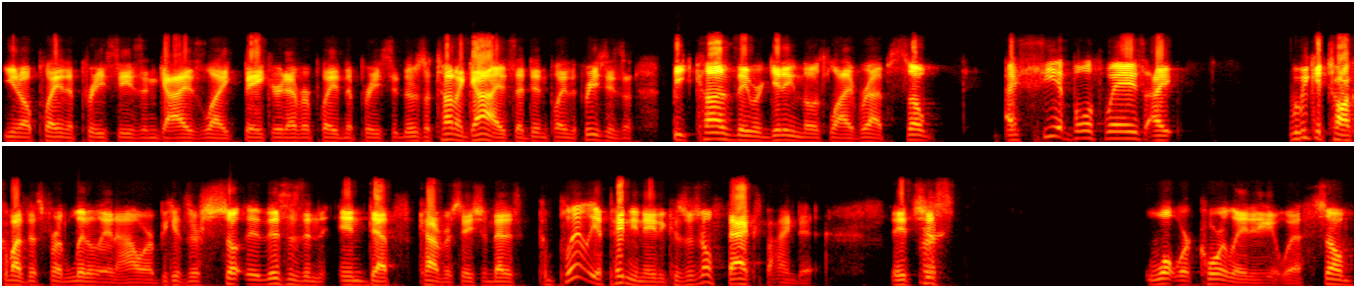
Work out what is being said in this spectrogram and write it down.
you know, play in the preseason. Guys like Baker never played in the preseason. There's a ton of guys that didn't play in the preseason because they were getting those live reps. So I see it both ways. I we could talk about this for literally an hour because there's so this is an in-depth conversation that is completely opinionated because there's no facts behind it. It's Right. just what we're correlating it with. So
